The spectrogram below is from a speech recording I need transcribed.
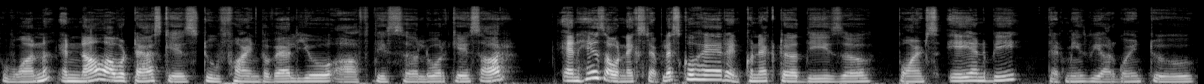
1. And now our task is to find the value of this uh, lowercase r. And here's our next step. Let's go ahead and connect uh, these uh, points A and B. That means we are going to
